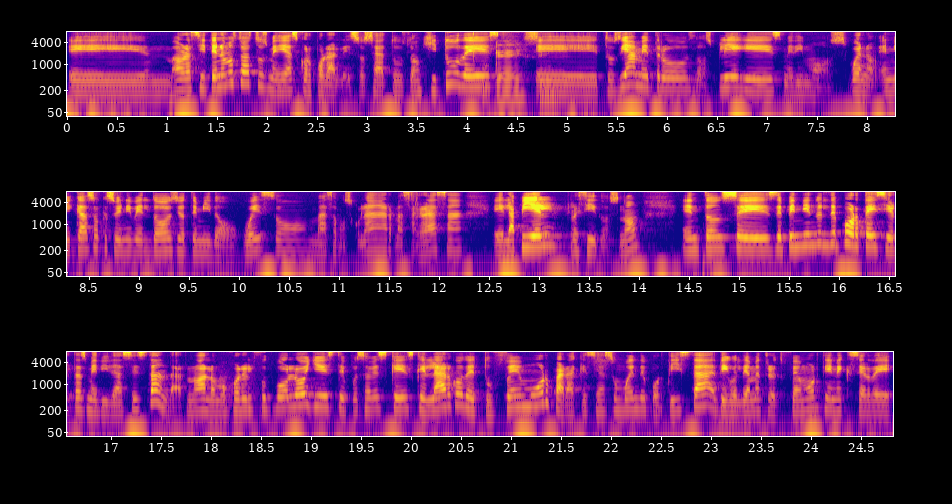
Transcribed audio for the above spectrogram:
eh, ahora sí, tenemos todas tus medidas corporales, o sea, tus longitudes, eh, tus diámetros, los pliegues, medimos, bueno, en mi caso que soy nivel 2, yo te mido hueso, masa muscular, masa grasa, eh, la piel, residuos, ¿no? Entonces, dependiendo del deporte, hay ciertas medidas estándar, ¿no? A lo mejor el fútbol, oye, este, pues sabes qué es que el largo de tu fémur para que seas un buen deportista, digo, el diámetro de tu fémur tiene que ser de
